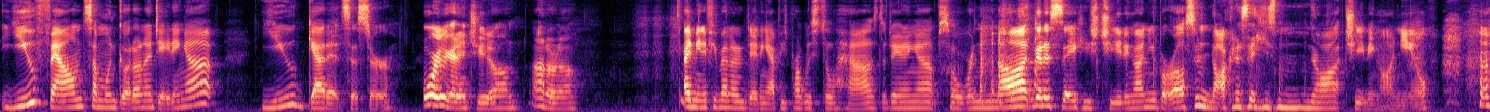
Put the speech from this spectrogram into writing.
you found someone good on a dating app. You get it, sister. Or you're getting cheated on. I don't know. I mean, if you've met on a dating app, he probably still has the dating app. So we're not gonna say he's cheating on you, but we're also not gonna say he's not cheating on you.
